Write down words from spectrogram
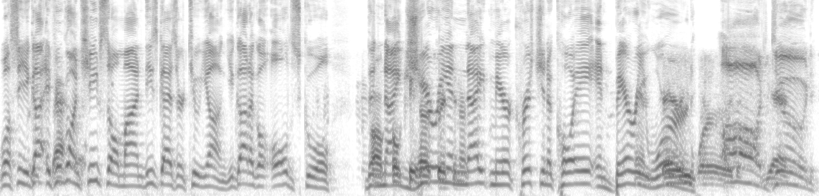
Well, see, you got if you're going Chiefs, though, mine these guys are too young. You got to go old school. The uh, Nigerian Christian- nightmare, Christian Okoye and Barry And Word. Barry Word. Oh, Yes. dude.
